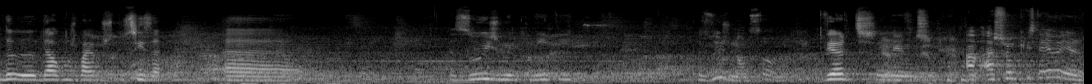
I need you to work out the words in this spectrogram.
de, de, alguns bairros do CISA. Uh, Azuis, muito nítidos. Azuis não só, não é? Verdes. Verdes. Ah, acham que isto é verde.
